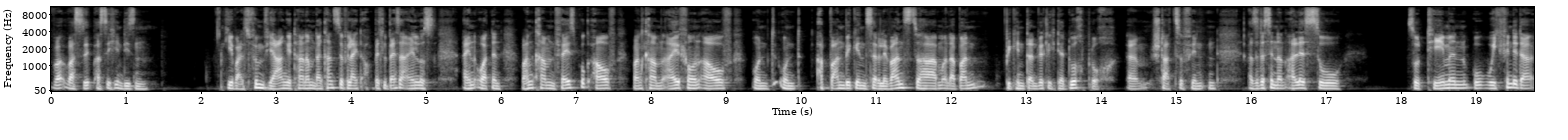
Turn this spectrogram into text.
was, was sich in diesen jeweils fünf Jahren getan haben, dann kannst du vielleicht auch ein bisschen besser Einlust einordnen, wann kam ein Facebook auf, wann kam ein iPhone auf und, und ab wann beginnt es Relevanz zu haben und ab wann beginnt dann wirklich der Durchbruch ähm, stattzufinden. Also das sind dann alles so, so Themen, wo, wo ich finde, da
